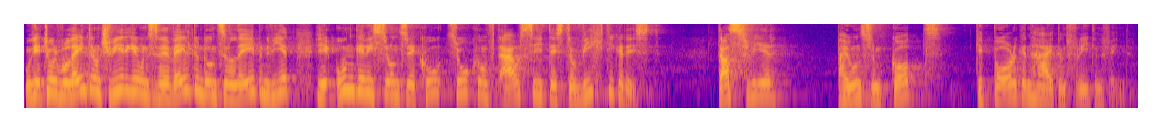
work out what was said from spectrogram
Und je turbulenter und schwieriger unsere Welt und unser Leben wird, je ungewisser unsere Zukunft aussieht, desto wichtiger ist, dass wir bei unserem Gott Geborgenheit und Frieden finden.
